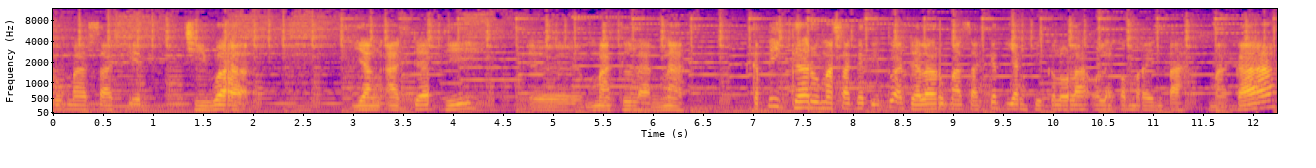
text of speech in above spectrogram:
rumah sakit jiwa yang ada di eh, Magelang. Nah, ketiga rumah sakit itu adalah rumah sakit yang dikelola oleh pemerintah. Maka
